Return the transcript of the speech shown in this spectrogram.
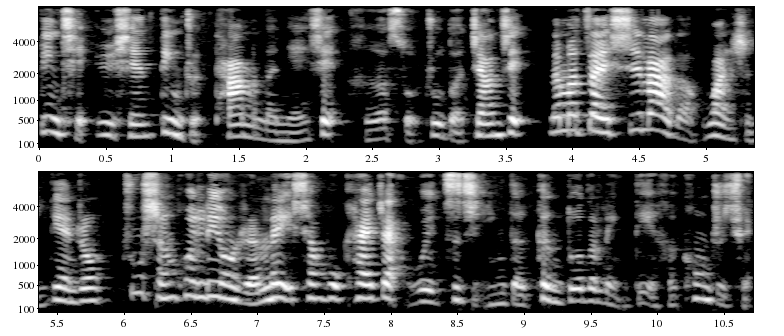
并且预先定准他们的年限和所住的疆界。那么，在希腊的万神殿中，诸神会利用人类相互开战，为自己赢得更多的领地和控制权。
